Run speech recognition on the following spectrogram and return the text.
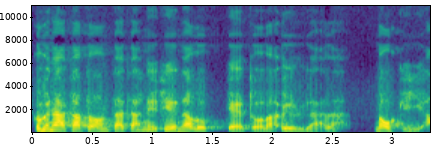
Kun minä katson tätä, niin siinä lukee tuolla ylhäällä Nokia.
